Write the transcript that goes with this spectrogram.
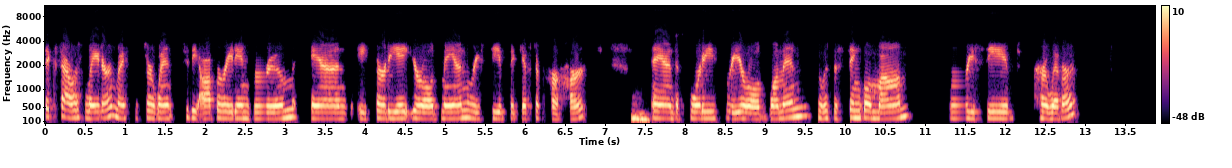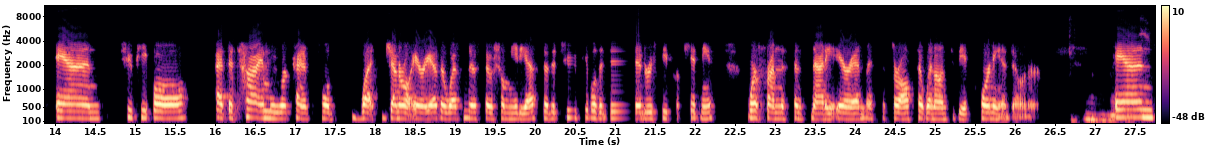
six hours later, my sister went to the operating room and a 38 year old man received the gift of her heart. Mm. And a 43 year old woman who was a single mom received her liver. And two people at the time, we were kind of told what general area. There was no social media. So the two people that did receive her kidneys were from the Cincinnati area. And my sister also went on to be a cornea donor. Oh and,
